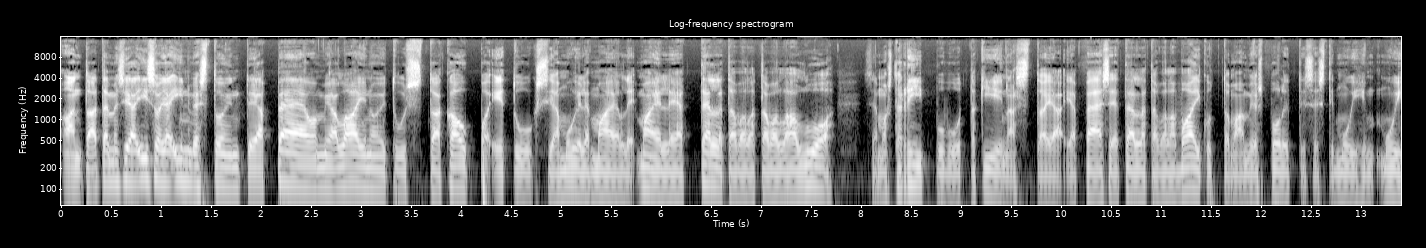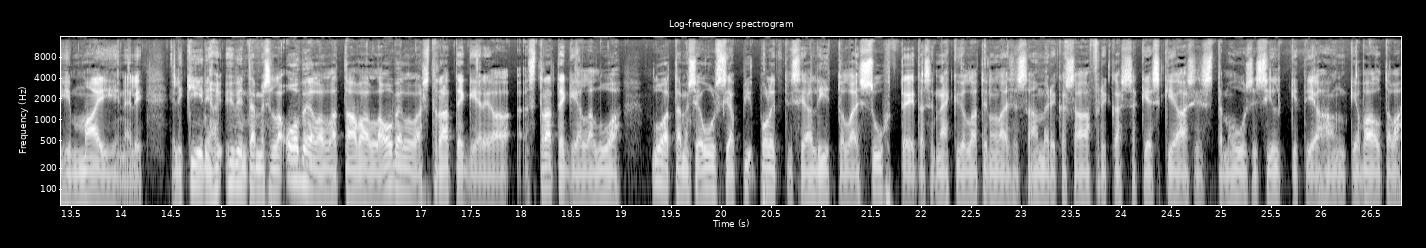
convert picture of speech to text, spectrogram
antaa tämmöisiä isoja investointeja, pääomia, lainoitusta, kauppaetuuksia muille maille, maille ja tällä tavalla tavallaan luo – semmoista riippuvuutta Kiinasta ja, ja pääsee tällä tavalla vaikuttamaan myös poliittisesti muihin, muihin maihin. Eli, eli Kiina hyvin tämmöisellä ovelalla tavalla, ovelalla strategialla, strategialla luo, luo tämmöisiä uusia poliittisia liittolaissuhteita. Se näkyy latinalaisessa Amerikassa, Afrikassa, Keski-Aasiassa tämä uusi silkkitiehanke, valtava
